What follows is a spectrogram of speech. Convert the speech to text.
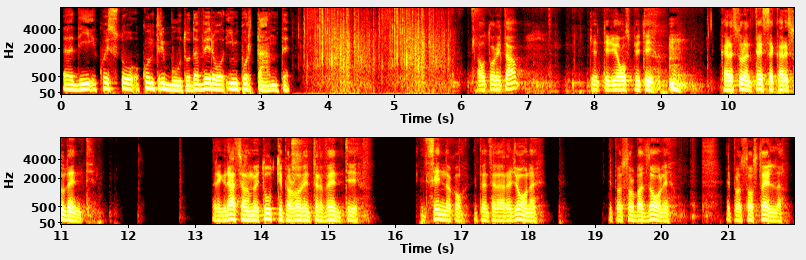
eh, di questo contributo davvero importante. Autorità, gentili ospiti, care studentesse e cari studenti, ringrazio a nome di tutti per i loro interventi il sindaco, il presidente della regione, il professor Bazzoli, il professor Stella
